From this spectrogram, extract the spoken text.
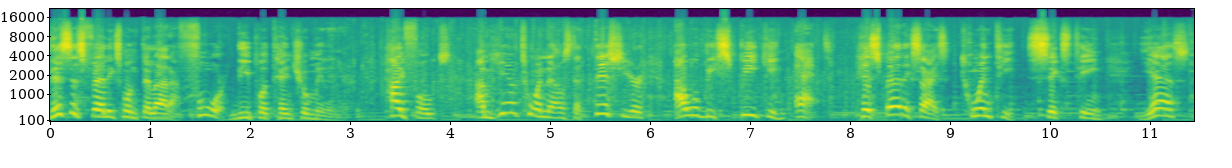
This is Felix Montelara for The Potential Millionaire. Hi, folks. I'm here to announce that this year I will be speaking at Hispanicize 2016. Yes,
